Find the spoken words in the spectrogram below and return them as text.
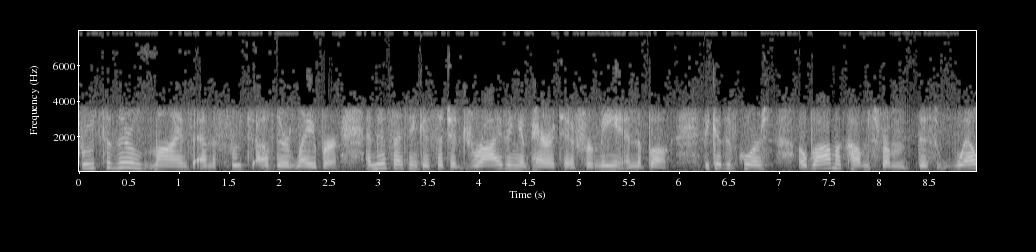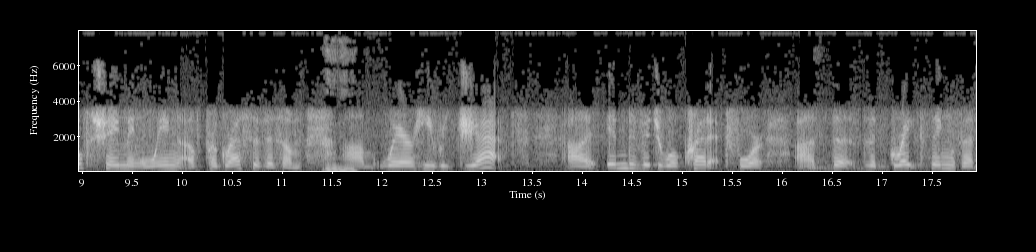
fruits of their minds and the fruits of their labor. And this, I think, is such a driving imperative for me in the book because, of course, Obama comes from this wealth shaming wing of progressivism um, where he rejects uh, individual credit for uh, the the great things that,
